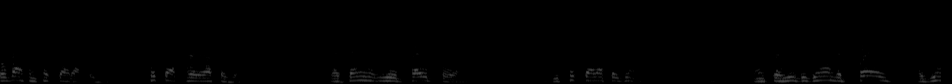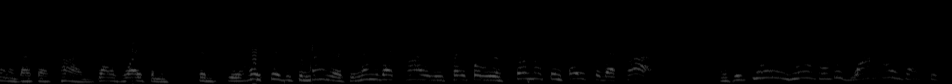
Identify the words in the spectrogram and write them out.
Go back and pick that up again. Pick that prayer up again. That thing that you had prayed for, you pick that up again." And so he began to pray again about that car. And he got his wife and he said, The Holy Spirit just reminded us, remember that car that we prayed for? We were so much in faith for that car. And he said, Yeah, yeah, wonder why that just.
